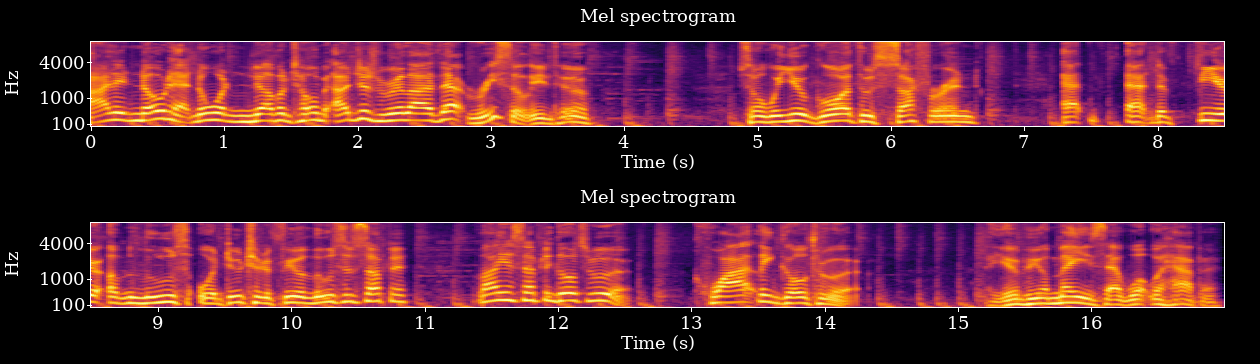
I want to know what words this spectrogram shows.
I didn't know that. No one never told me. I just realized that recently, too. So when you're going through suffering at, at the fear of lose or due to the fear of losing something, allow yourself to go through it. Quietly go through it. You'll be amazed at what will happen.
